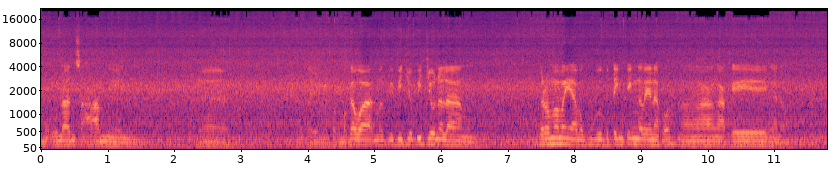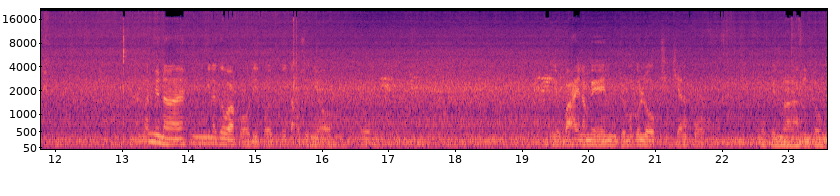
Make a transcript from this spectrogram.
Umuulan sa amin. Ayan. Wala tayong ibang magawa. Magbibideo-video na lang. Pero mamaya magbubuting-ting na rin ako ng aking ano. Alam nyo na, yung ginagawa ko dito, kita ko sa inyo. So, yung bahay namin, medyo magulo, pasensya na po. Open muna natin tong.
